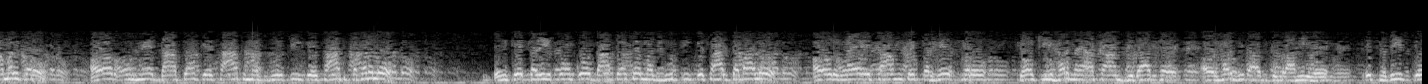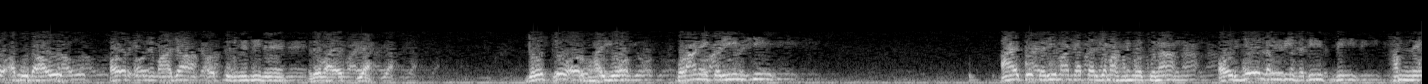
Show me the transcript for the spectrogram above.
عمل کرو اور انہیں دانتوں کے ساتھ، مضبوطی کے ساتھ پکڑ لو۔ ان کے طریقوں کو دانتوں سے مضبوطی کے ساتھ دبا لو اور نئے کام سے پرہیز کرو، کیونکہ ہر نیا کام بدات ہے اور ہر بدات گمراہی ہے۔ اس حدیث کو ابو داؤد اور ابن ماجہ اور ترمیزی نے روایت کیا۔ دوستوں اور بھائیوں قرآن کریم کی آیت کریمہ کا ترجمہ ہم نے سنا اور یہ لمبی حدیث بھی ہم نے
